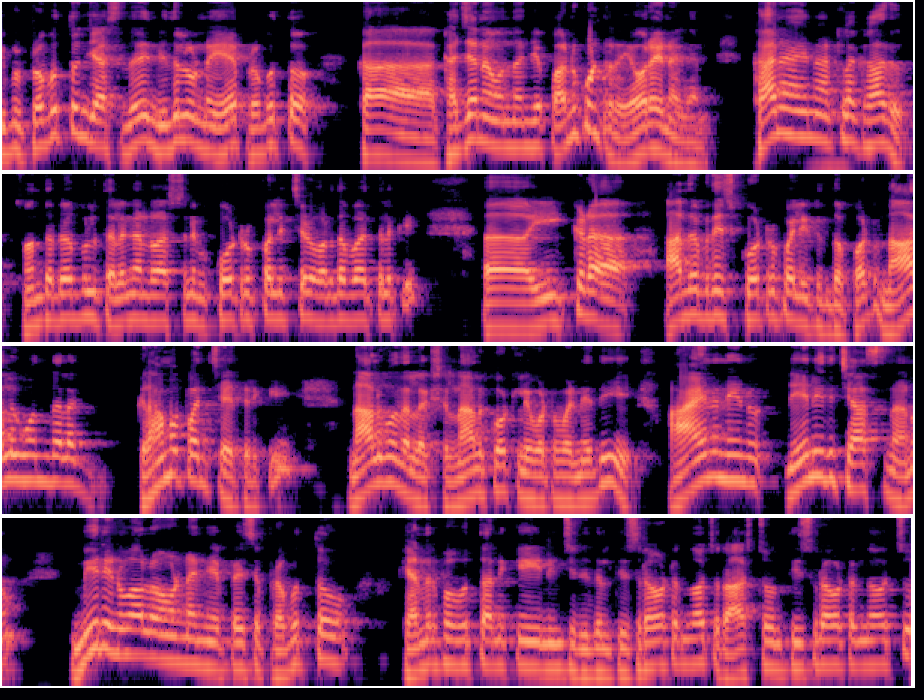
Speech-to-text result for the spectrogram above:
ఇప్పుడు ప్రభుత్వం చేస్తుంది నిధులు ఉన్నాయే ప్రభుత్వం ఖజానా ఉందని చెప్పి అనుకుంటారు ఎవరైనా కానీ కానీ ఆయన అట్లా కాదు. సొంత డబ్బులు తెలంగాణ రాష్ట్రానికి కోటి రూపాయలు ఇచ్చాడు వరద బాధితులకి. ఇక్కడ ఆంధ్రప్రదేశ్ కోటి రూపాయలు ఇవ్వడంతో పాటు నాలుగు వందల గ్రామ పంచాయతీలకి నాలుగు వందల లక్షలు నాలుగు కోట్లు ఇవ్వటం అనేది ఆయన నేను నేను ఇది చేస్తున్నాను. మీరు ఇన్వాల్వ్ అవ్వండి అని చెప్పేసి ప్రభుత్వం కేంద్ర ప్రభుత్వానికి నుంచి నిధులు తీసుకురావటం కావచ్చు రాష్ట్రం తీసుకురావటం కావచ్చు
